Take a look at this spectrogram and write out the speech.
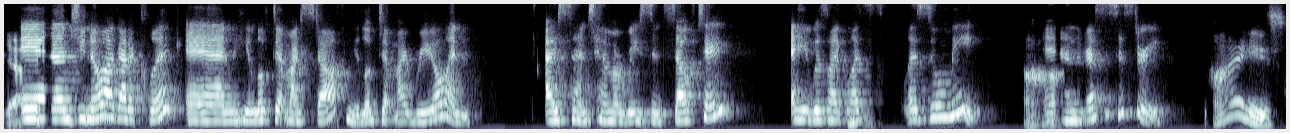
Yeah. And you know, I got a click, and he looked at my stuff, and he looked at my reel, and I sent him a recent self tape, and he was like, "Let's let's do a meet," uh-huh. and the rest is history. Nice.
